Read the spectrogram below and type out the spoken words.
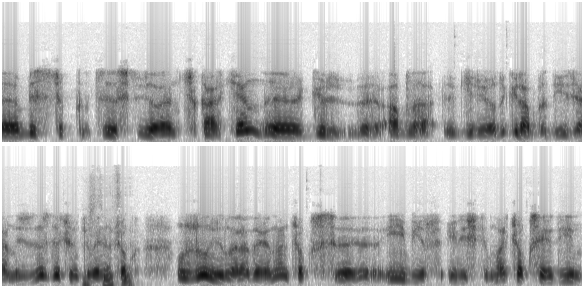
E, biz çık, stüdyodan çıkarken e, Gül e, abla giriyordu. Gül abla diyeceğim izninizle çünkü benim çok uzun yıllara dayanan çok e, iyi bir ilişkim var. Çok sevdiğim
